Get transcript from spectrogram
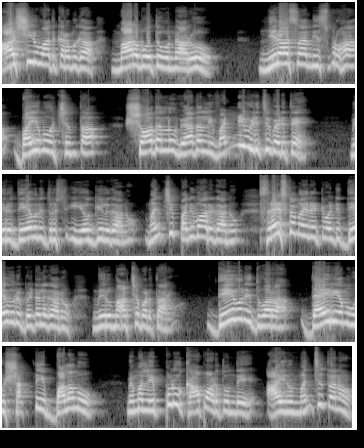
ఆశీర్వాదకరముగా మారబోతూ ఉన్నారు. నిరాశ నిస్పృహ భయము చింత శోధనలు వేదనలు ఇవన్నీ విడిచిపెడితే మీరు దేవుని దృష్టికి యోగ్యులుగాను మంచి పనివారుగాను శ్రేష్టమైనటువంటి దేవుని బిడ్డలుగాను మీరు మార్చబడతారు. దేవుని ద్వారా ధైర్యము శక్తి బలము మిమ్మల్ని ఎప్పుడూ కాపాడుతుంది. ఆయన మంచితనం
